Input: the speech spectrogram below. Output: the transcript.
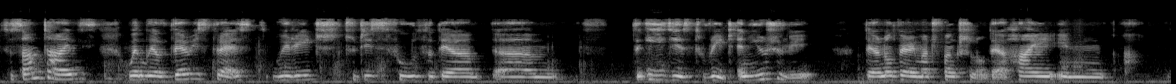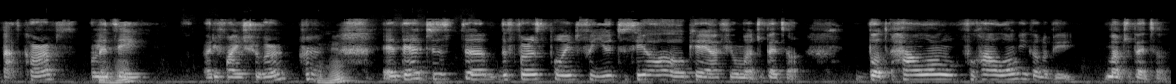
So sometimes when we are very stressed, we reach to these foods that they are, um, the easiest to reach. And usually they're not very much functional. They're high in bad carbs, or let's mm-hmm. say refined sugar. Mm-hmm. and they're just uh, the first point for you to see, oh, okay, I feel much better. But how long, for how long are you going to be much better?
